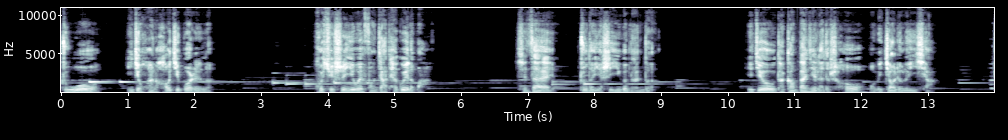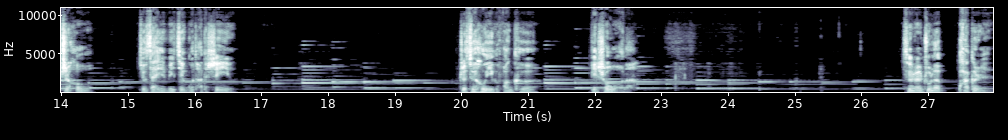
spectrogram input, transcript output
主卧已经换了好几波人了。或许是因为房价太贵了吧。现在住的也是一个男的，也就他刚搬进来的时候，我们交流了一下，之后就再也没见过他的身影。这最后一个房客便是我了。虽然住了八个人，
